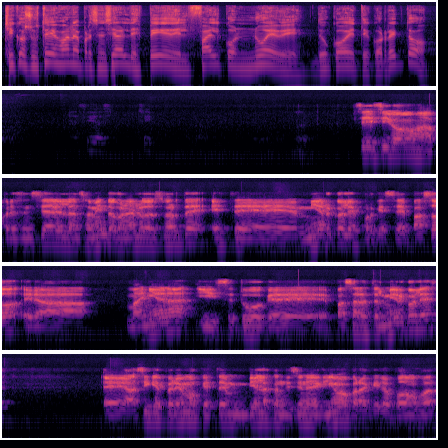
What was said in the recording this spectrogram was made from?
Chicos, ustedes van a presenciar el despegue del Falcon 9 de un cohete, ¿correcto? Sí, sí, vamos a presenciar el lanzamiento con algo de suerte este miércoles porque se pasó, era mañana y se tuvo que pasar hasta el miércoles. Eh, así que esperemos que estén bien las condiciones del clima para que lo podamos ver.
